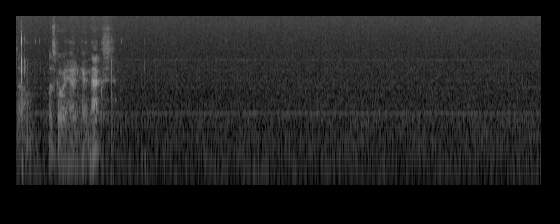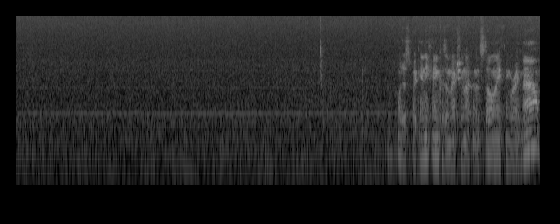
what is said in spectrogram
So let's go ahead and hit next. I'll just pick anything because I'm actually not going to install anything right now.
